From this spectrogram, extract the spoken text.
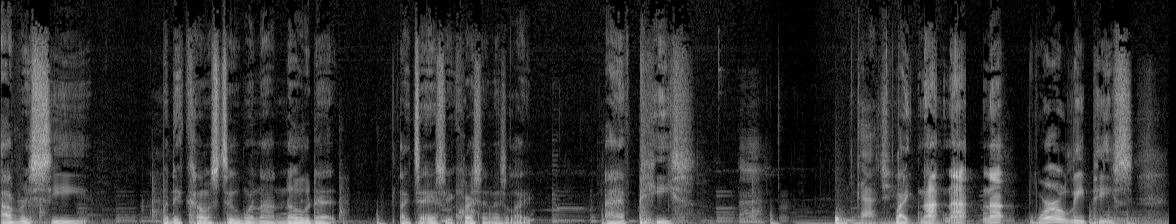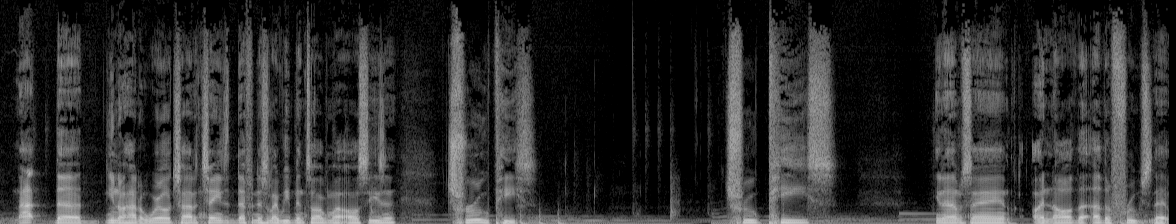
I've received when it comes to when I know that like to answer your question is like I have peace. Mm. Got you. Like not not not worldly peace. Not the you know how the world try to change the definition like we've been talking about all season. True peace. True peace. You know what I'm saying? And all the other fruits that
